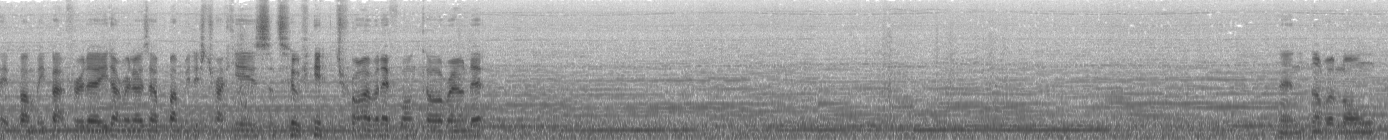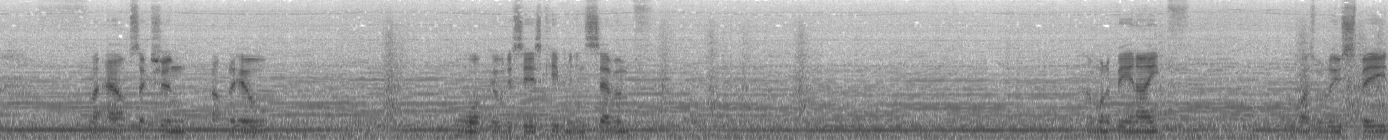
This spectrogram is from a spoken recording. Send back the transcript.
It bumped me back through there. You don't realise how bumpy this track is until you drive an F1 car around it. And another long flat out section up the hill. What hill this is, keeping it in seventh. I want to be in eighth, otherwise we'll lose speed.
